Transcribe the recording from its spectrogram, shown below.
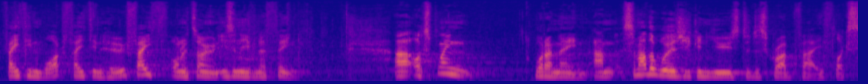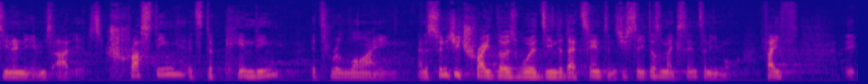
Faith in what? Faith in who? Faith on its own isn't even a thing. Uh, I'll explain what I mean. Um, some other words you can use to describe faith, like synonyms, are it's trusting, it's depending, it's relying. And as soon as you trade those words into that sentence, you see it doesn't make sense anymore. Faith, it,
